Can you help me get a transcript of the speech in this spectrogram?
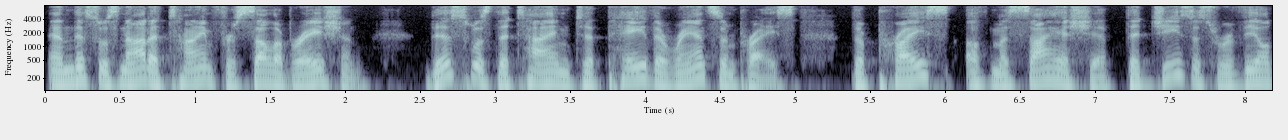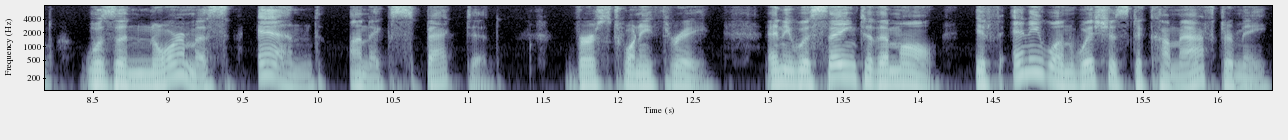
And this was not a time for celebration. This was the time to pay the ransom price. The price of messiahship that Jesus revealed was enormous and unexpected. Verse 23 And he was saying to them all, If anyone wishes to come after me,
